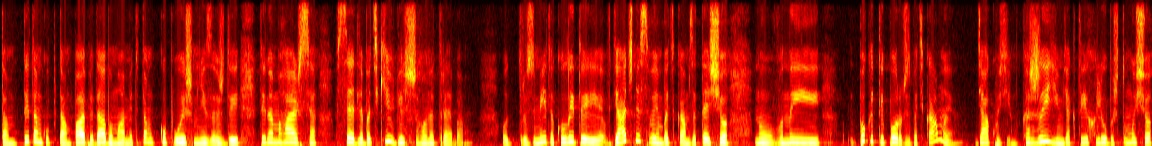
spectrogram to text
там, ти там куп там папі да, або мамі, ти там купуєш мені завжди, ти намагаєшся все для батьків більшого не треба. От розумієте, коли ти вдячний своїм батькам за те, що ну, вони, поки ти поруч з батьками, дякуй їм, кажи їм, як ти їх любиш, тому що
